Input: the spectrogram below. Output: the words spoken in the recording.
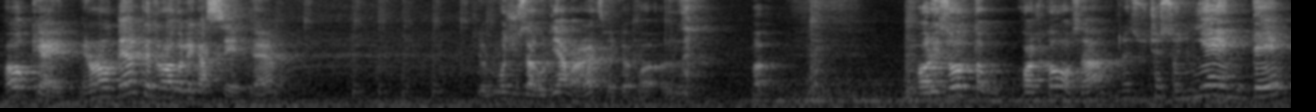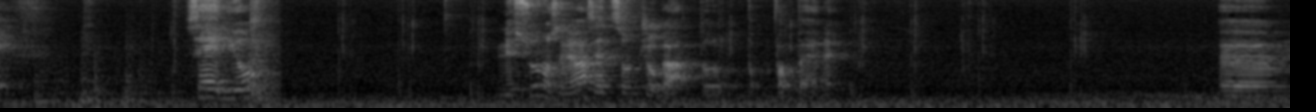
Ok, e non ho neanche trovato le cassette, eh. Ora ci salutiamo ragazzi perché ho, ho risolto qualcosa? Non è successo niente? Serio? Nessuno se ne va senza un giocattolo. Va bene. Ehm.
